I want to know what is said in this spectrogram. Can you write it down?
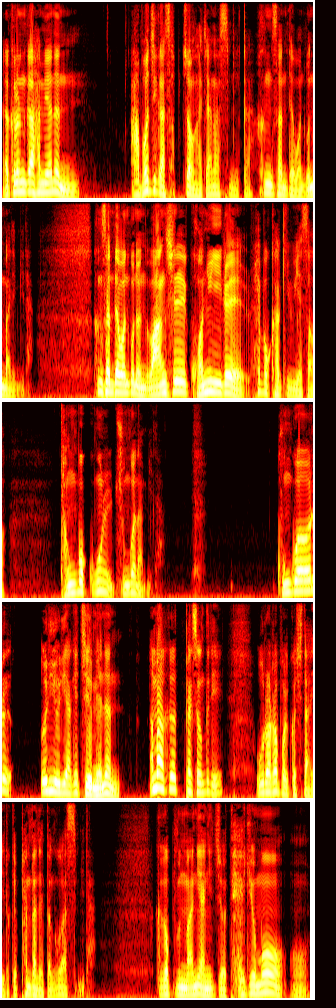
아, 그런가 하면은 아버지가 섭정하지 않았습니까? 흥선대원군 말입니다. 흥선대원군은 왕실 권위를 회복하기 위해서 경복궁을 중건합니다. 궁궐을 의리의리하게 지으면은 아마 그 백성들이 우러러 볼 것이다 이렇게 판단했던 것 같습니다. 그것뿐만이 아니죠. 대규모 어,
